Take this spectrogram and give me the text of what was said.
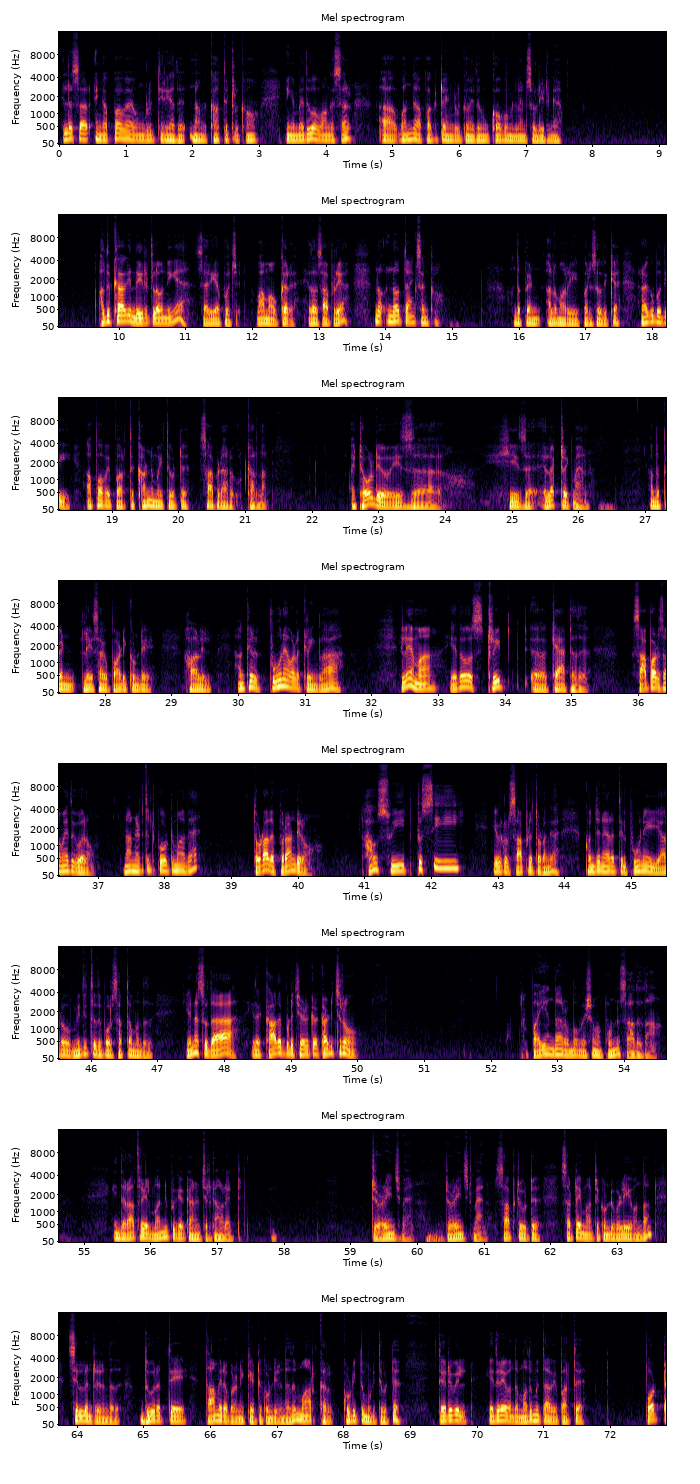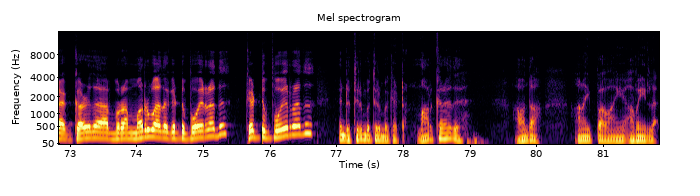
இல்லை சார் எங்கள் அப்பாவை உங்களுக்கு தெரியாது. நாங்கள் காத்துட்ருக்கோம். நீங்கள் மெதுவாக வாங்க சார். வந்து அப்பாக்கிட்ட எங்களுக்கும் எதுவும் கோபம் இல்லைன்னு சொல்லிவிடுங்க அதுக்காக இந்த இருட்டில் வந்தீங்க? சரியாக போச்சு. வாமா உட்காரு. ஏதோ சாப்பிட்றியா? நோ நோ தேங்க்ஸ் அங்கிள் அந்த பெண் அலமாரியை பரிசோதிக்க ரகுபதி அப்பாவை பார்த்து கண்ணு மைத்து விட்டு சாப்பிடாரு உட்கார்ந்தான். I told you is he's a electric man அந்த பெண் லேசாக பாடிக்கொண்டே ஹாலில் அங்கிள் பூனை வளர்க்குறீங்களா? இல்லையம்மா ஏதோ ஸ்ட்ரீட் கேட் uh, அது. சாப்பாடு சமயத்துக்கு வரும். நான் எடுத்துகிட்டு போகட்டுமா அதை? தொடாத பிராண்டிரும் ஹவு ஸ்வீட் புசி இவர்கள் சாப்பிட தொடங்க கொஞ்ச நேரத்தில் பூனையை யாரோ மிதித்தது போல் சத்தம் வந்தது. என்ன சுதா? இதை காதை பிடிச்சி இழுக்கிற கடிச்சிரும். பையன்தான் ரொம்ப விஷமம் பொண்ணு சாது தான். இந்த ராத்திரியில் மன்னிப்பு கேட்க அனுப்பிச்சிருக்காங்களே. டிரேஞ்ச் மேன் டிரேஞ்ச்ட் மேன் சாப்பிட்டு விட்டு சட்டை மாற்றிக்கொண்டு வெளியே வந்தான். சில்லென்று இருந்தது தூரத்தே தாமிரபரணி கேட்டுக்கொண்டிருந்தது மார்க்கர் குடித்து முடித்துவிட்டு தெருவில் எதிரே வந்த மதுமிதாவை பார்த்து போட்ட கழுத அப்புறம் மறுவாதை கெட்டு போயிடுறாது கெட்டு போயிடுறாது என்று திரும்ப திரும்ப கேட்டான். மார்க்கறாது. அவன்தான். ஆனால் இப்போ அவன் அவன் இல்லை.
